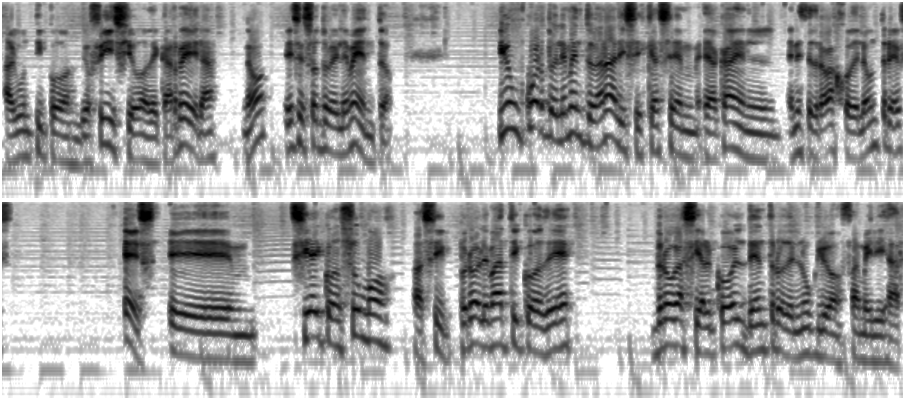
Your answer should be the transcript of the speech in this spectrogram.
algún tipo de oficio, de carrera, ¿no? Ese es otro elemento. Y un cuarto elemento de análisis que hacen acá en, este trabajo de la UNTREF es eh, si hay consumo así problemático de drogas y alcohol dentro del núcleo familiar,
